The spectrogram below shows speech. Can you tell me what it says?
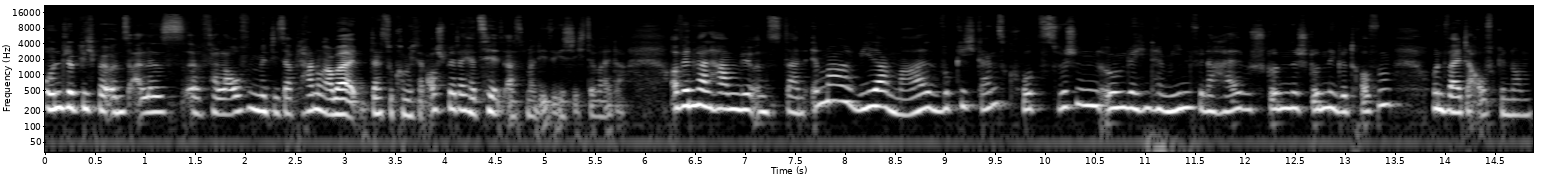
unglücklich bei uns alles äh, verlaufen mit dieser Planung, aber dazu komme ich dann auch später. Ich erzähle jetzt erstmal diese Geschichte weiter. Auf jeden Fall haben wir uns dann immer wieder mal wirklich ganz kurz zwischen irgendwelchen Terminen für eine halbe Stunde, Stunde getroffen und weiter aufgenommen.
